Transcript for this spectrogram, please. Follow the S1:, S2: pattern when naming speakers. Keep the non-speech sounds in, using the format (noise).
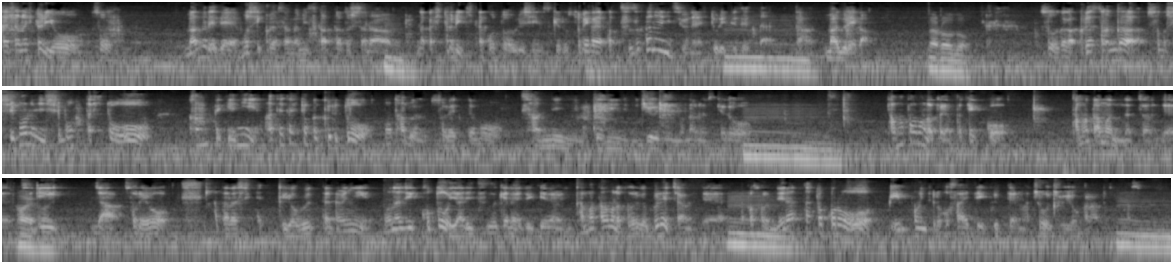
S1: 最初の一人をそうまぐれでもし倉さんが見つかったとしたら、
S2: うん。
S1: なんか一人来たことは嬉しいんですけどそれがやっぱ続かないんですよね一人って絶対。まぐれが。
S2: なるほど。
S1: そうだから倉さんがその絞るに絞った人を完璧に当てた人が来るともう多分それってもう3人にも5人にも10人にもなるんですけど、
S2: うん。
S1: たまたまだとやっぱ結構たまたまになっちゃうんで、
S2: はいはい。
S1: 次じゃあそれを新しく呼ぶってために同じことをやり続けないといけないのにたまたまだとそれがブレちゃうんで、
S2: うん。
S1: やっぱその狙ったところをピンポイントで抑えていくっていうのは超重要かなと思います、
S2: うん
